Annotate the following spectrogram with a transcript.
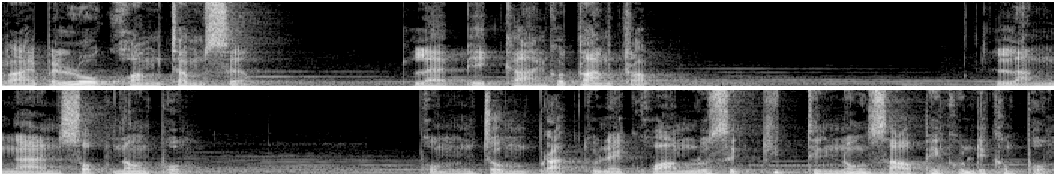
กลายเป็นโรคความจำเสื่อมและพิการก็ตามกลับ หลังงานศพน้องผม ผมจมปลักอยู่ในความรู้สึกคิดถึงน้องสาวเพียงคนเดียวของผม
